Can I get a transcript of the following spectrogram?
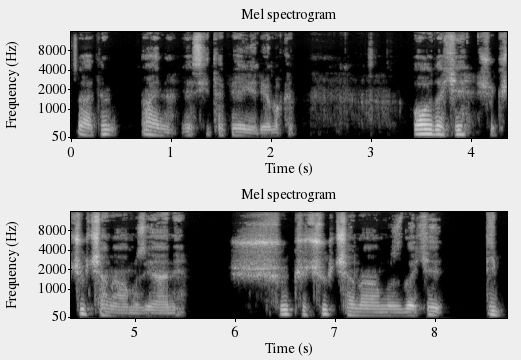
zaten aynı eski tepeye geliyor bakın. Oradaki şu küçük çanağımız yani şu küçük çanağımızdaki dip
